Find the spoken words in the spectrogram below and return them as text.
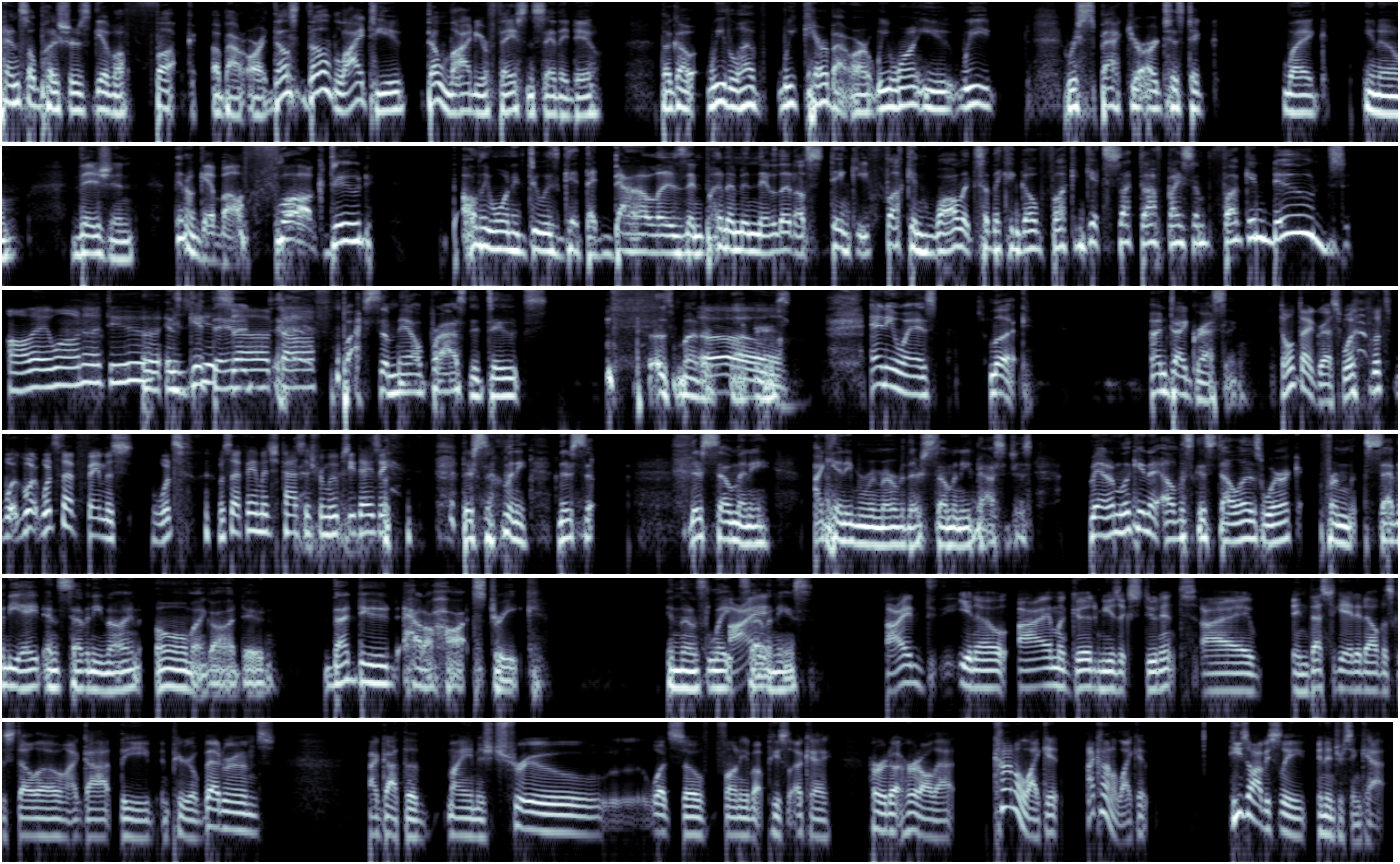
pencil pushers give a fuck about art. They'll they'll lie to you. They'll lie to your face and say they do. They'll go, "We love, we care about art. We want you. We respect your artistic, like you know, vision." They don't give a fuck, dude. All they want to do is get the dollars and put them in their little stinky fucking wallet so they can go fucking get sucked off by some fucking dudes. All they want to do Uh, is get that- sucked off. by some male prostitutes. Those motherfuckers. Oh. Anyways, look, I'm digressing. Don't digress. What, let's, what, what, what's that famous what's what's that famous passage from Oopsie Daisy? There's so many. There's so, there's so many. I can't even remember. There's so many passages. Man, I'm looking at Elvis Costello's work from 78 and 79. Oh my God, dude. That dude had a hot streak in those late I- 70s. I, you know, I'm a good music student. I investigated Elvis Costello. I got the Imperial Bedrooms. I got the My Aim is True. What's so funny about Peace? Okay, heard uh, heard all that. Kind of like it. I kind of like it. He's obviously an interesting cat.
